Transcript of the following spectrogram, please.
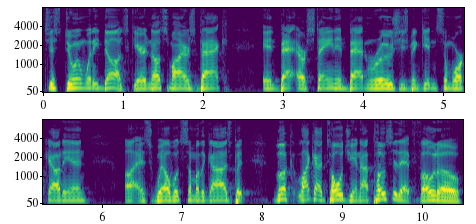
just doing what he does. Garrett Nussmeier's back in or staying in Baton Rouge. He's been getting some workout in uh, as well with some of the guys. But look, like I told you, and I posted that photo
